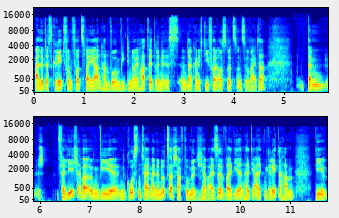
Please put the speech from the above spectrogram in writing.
alle das Gerät von vor zwei Jahren haben, wo irgendwie die neue Hardware drin ist und dann kann ich die voll ausnutzen und so weiter. Dann verliere ich aber irgendwie einen großen Teil meiner Nutzerschaft womöglicherweise, weil die dann halt die alten Geräte haben, die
